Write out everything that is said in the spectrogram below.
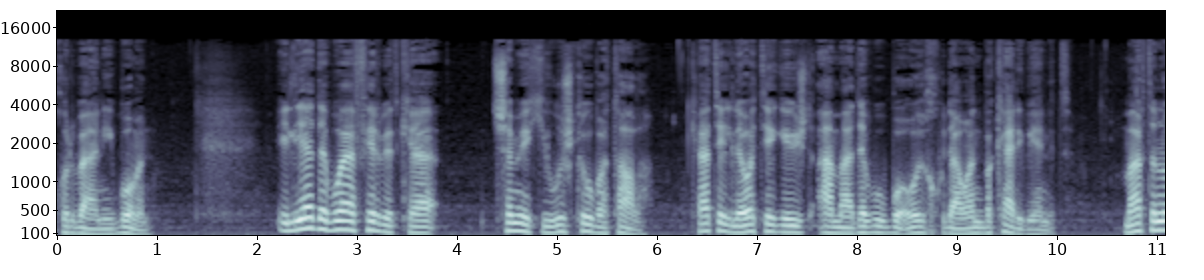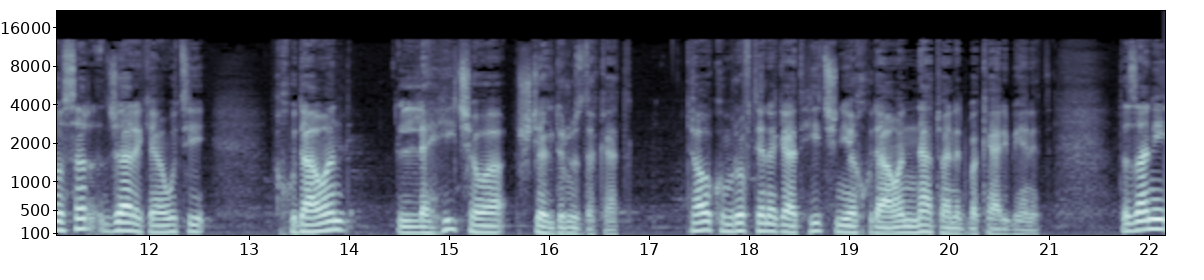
قوربانی بۆ من ئیلیا دەبواە فێربێت کە چەمێکی وشکە و بەتاڵە. کاتێک لەوە تێگەیشت ئامادە بوو بۆ ئەوەی خوداوەند بەکاری بهێنێت. مارتن لۆسەر جارێکیان وتی خوداوەند لە هیچەوە شتێک دروست دەکات تاوەکو مرۆڤ تێنەگات هیچ نییە خوداوەند ناتوانێت بەکاری بێنێت دەزانی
